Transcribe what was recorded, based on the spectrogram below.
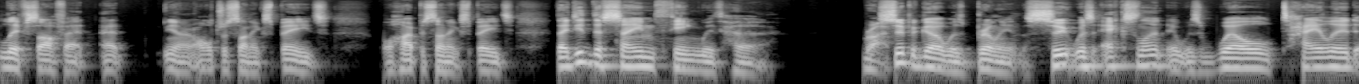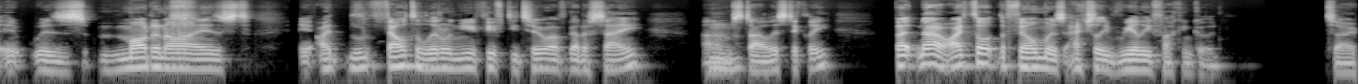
lifts off at at you know ultrasonic speeds or hypersonic speeds. They did the same thing with her. Right. Supergirl was brilliant. The suit was excellent. It was well tailored. It was modernized. It, I l- felt a little new 52, I've got to say, um, Mm. stylistically. But no, I thought the film was actually really fucking good. So,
